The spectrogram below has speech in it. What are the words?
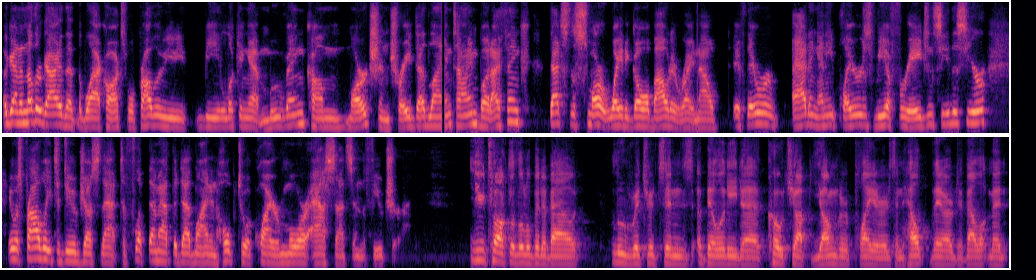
again, another guy that the Blackhawks will probably be looking at moving come March and trade deadline time. But I think that's the smart way to go about it right now. If they were adding any players via free agency this year, it was probably to do just that, to flip them at the deadline and hope to acquire more assets in the future. You talked a little bit about Lou Richardson's ability to coach up younger players and help their development.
